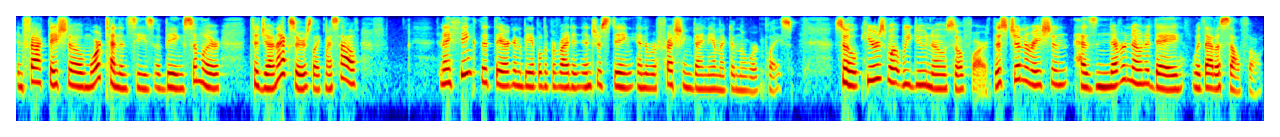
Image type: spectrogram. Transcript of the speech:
In fact, they show more tendencies of being similar to Gen Xers like myself. And I think that they're going to be able to provide an interesting and a refreshing dynamic in the workplace. So here's what we do know so far this generation has never known a day without a cell phone.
